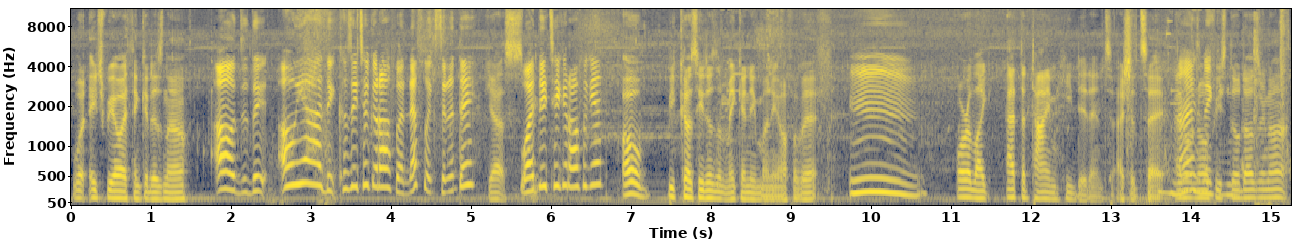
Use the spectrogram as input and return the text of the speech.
what HBO I think it is now? oh, did they? Oh yeah, because they, took it off on Netflix, didn't they? Yes. Why'd they take it off again? Oh, because he doesn't make any money off of it. Mmm. Or like at the time he didn't. I should say. I don't know if he still does or not.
